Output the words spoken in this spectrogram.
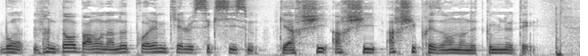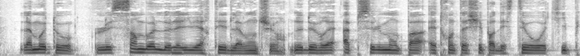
Bon, maintenant parlons d'un autre problème qui est le sexisme, qui est archi, archi, archi présent dans notre communauté. La moto, le symbole de la liberté et de l'aventure, ne devrait absolument pas être entaché par des stéréotypes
